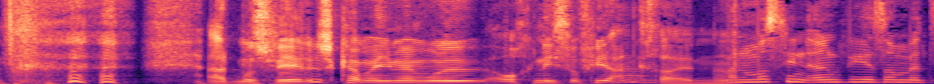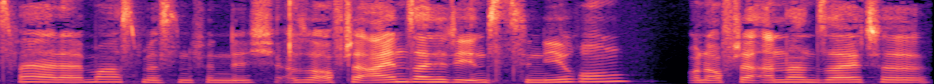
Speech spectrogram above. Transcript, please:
atmosphärisch kann man ihm ja wohl auch nicht so viel Ja. ankreiden. Ne? Man muss ihn irgendwie so mit zweierlei Maß messen, finde ich. Also auf der einen Seite die Inszenierung und auf der anderen Seite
